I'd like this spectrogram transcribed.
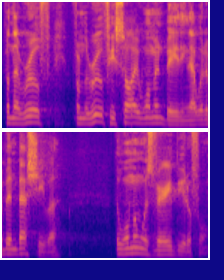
From the roof, from the roof, he saw a woman bathing. That would have been Bathsheba. The woman was very beautiful.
